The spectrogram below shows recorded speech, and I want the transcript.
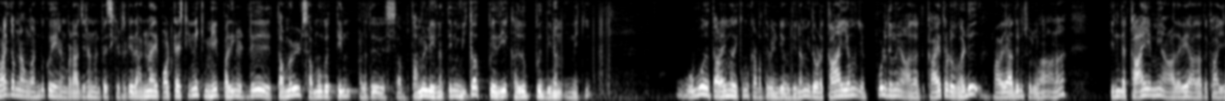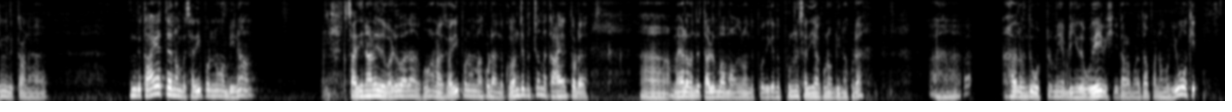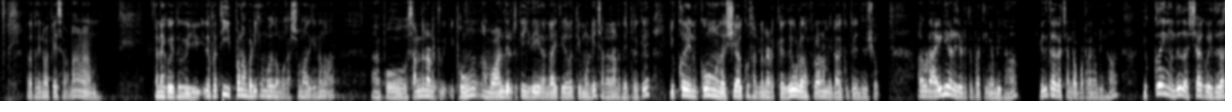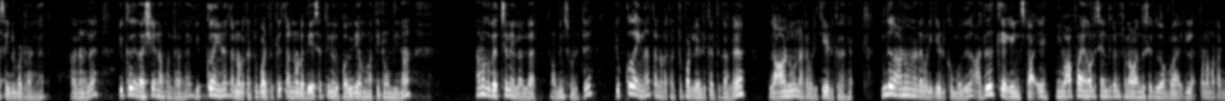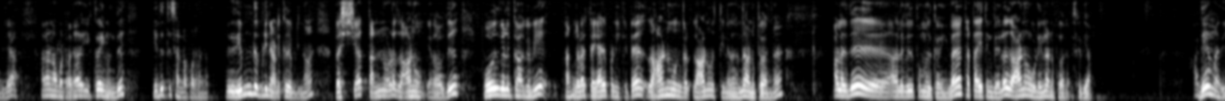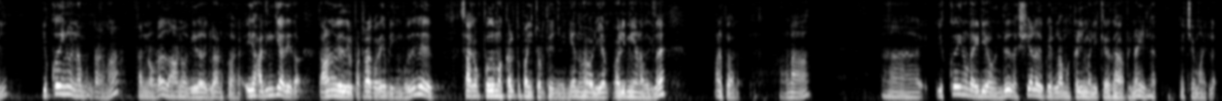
வணக்கம் நான் உங்கள் அன்புக்கு உயரன் பனாஜிரன் பேசிக்கிட்டு இருக்கு. இது அன்மாரி பாட்காஸ்ட் இன்றைக்கி மே பதினெட்டு தமிழ் சமூகத்தின் அல்லது ச தமிழ் இனத்தின் மிகப்பெரிய கருப்பு தினம் இன்றைக்கி ஒவ்வொரு தலைமுறைக்கும் கடத்த வேண்டிய ஒரு தினம். இதோட காயம் எப்பொழுதுமே ஆகாது. காயத்தோட வடு மறையாதுன்னு சொல்லலாம். ஆனால் இந்த காயமே ஆதவே ஆகாத காயம். இதுக்கான இந்த காயத்தை நம்ம சரி பண்ணோம் அப்படின்னா சதினாலும் இது வடுவாக தான் இருக்கும். ஆனால் சரி பண்ணணும்னா கூட அந்த குறைஞ்சபட்சம் அந்த காயத்தோட மேலே வந்து தழும்பாமாகணும் அந்த இப்போதைக்கு அந்த புண்ணு சரியாகணும் அப்படின்னா கூட அதில் வந்து ஒற்றுமை அப்படிங்கிற ஒரே விஷயத்தால் மட்டும் தான் பண்ண முடியும். ஓகே. அதை பற்றி நம்ம பேச வேணாம். ஆனால் எனக்கு இது இதை பற்றி இப்போ நான் படிக்கும்போது ரொம்ப கஷ்டமாக இருக்குது என்னென்னா இப்போது சண்டை நடக்குது. இப்போவும் நம்ம வாழ்ந்துட்டுருக்கு இதே ரெண்டாயிரத்தி இருபத்தி மூணுலேயும் சண்டை நடந்துகிட்ருக்கு யுக்ரைனுக்கும் ரஷ்யாவுக்கும் சண்டை நடக்கிறது உலகம் ஃபுல்லாக நம்ம எல்லாருக்கும் தெரிஞ்ச விஷயம். அதோட ஐடியாலஜி எடுத்து பார்த்திங்க அப்படின்னா எதுக்காக சண்டை போடுறாங்க அப்படின்னா யுக்ரைன் வந்து ரஷ்யாவுக்கு எதிராக செயல்படுறாங்க. அதனால் யுக்ரைன் ரஷ்யா என்ன பண்ணுறாங்க யுக்ரைனை தன்னோட கட்டுப்பாட்டுக்கு தன்னோட தேசத்தின் ஒரு பகுதியாக மாற்றிட்டோம் அப்படின்னா நமக்கு பிரச்சனை இல்லைல்ல அப்படின்னு சொல்லிட்டு யுக்ரைனை தன்னோட கட்டுப்பாட்டில் எடுக்கிறதுக்காக இராணுவ நடவடிக்கை எடுக்கிறாங்க. இந்த இராணுவ நடவடிக்கை எடுக்கும்போது அதுக்கு எகெயின்ஸ்டாக ஏ நீ வாப்பா என் கூட சேர்ந்துக்கன்னு சொன்னால் வந்து சேர்ந்துவாங்களா இல்லை பண்ண மாட்டாங்க இல்லையா? அதனால் என்ன பண்ணுறாங்க யுக்ரைன் வந்து எதிர்த்து சண்டை போடுறாங்க. இது எப்படி எப்படி நடக்குது அப்படின்னா ரஷ்யா தன்னோட இராணுவம் அதாவது போர்களுக்காகவே தங்களை தயார் பண்ணிக்கிட்ட இராணுவங்கள் இராணுவத்தினரை வந்து அனுப்புகிறாங்க அல்லது அதில் விருப்பம் இருக்கிறவங்கள கட்டாயத்தின் பேரில் இராணுவ உடையில் அனுப்புகிறாங்க சரியா? அதே மாதிரி யுக்ரைனும் என்ன பண்ணுறாங்கன்னா தன்னோட இராணுவ வீரர்களை அனுப்புகிறாங்க இது அதுங்கே அதே தான். இராணுவ வீரர்கள் பற்றாக்குறை அப்படிங்கும்போது சக பொதுமக்கள் துப்பாக்கிச்சோடு தெரிஞ்சவங்க இந்த மாதிரி வலிய வலிமையானவர்களை அனுப்புகிறாங்க ஆனால் யுக்ரைனோட ஐடியா வந்து ரஷ்யாவில் இருக்க எல்லா மக்களையும் அழிக்கிறதா அப்படின்னா இல்லை. நிச்சயமாக இல்லை.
